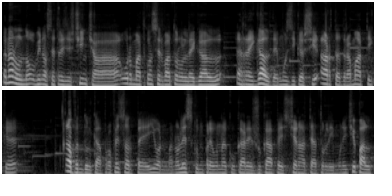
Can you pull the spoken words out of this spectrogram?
În anul 1935 a urmat conservatorul legal regal de muzică și artă dramatică, avându-l ca profesor pe Ion Manolescu împreună cu care juca pe scena teatrului municipal.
